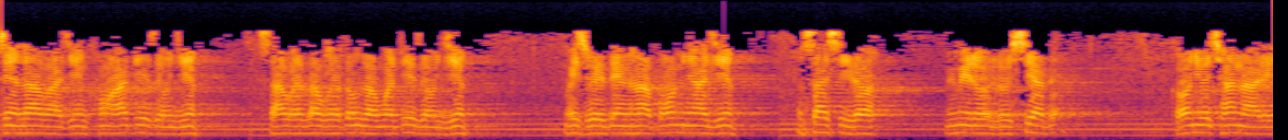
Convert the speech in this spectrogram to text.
စင်လာပါခြင်းခွန်အားပြည့်စုံခြင်းသာဝေသောဝေသုံးဆောင်ဝေပြည့်စုံခြင်း မိတ်ဆွေသင်္ဃပေါင်းများခြင်းအစရှိသောမိမိတို့လိုရှိရတဲ့ကောင်းကျိုးချမ်းသာတွေ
